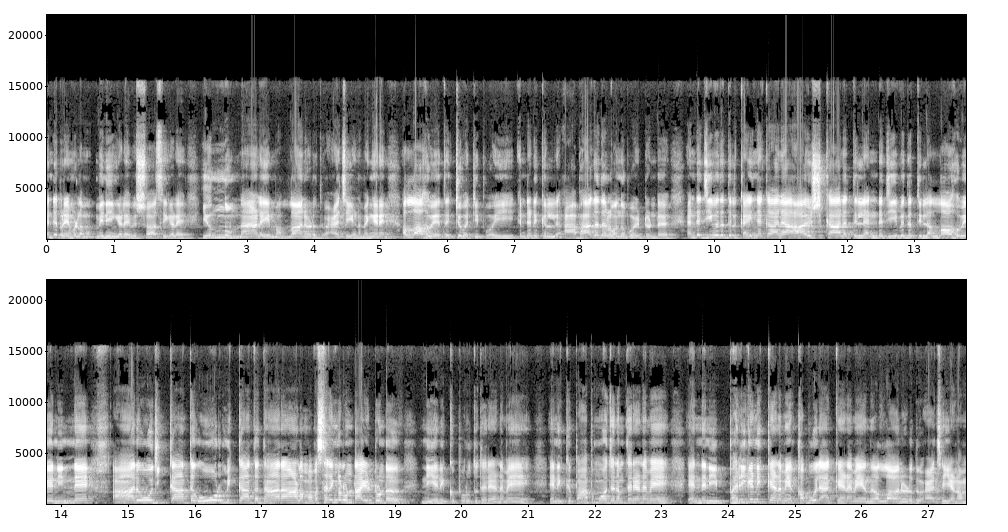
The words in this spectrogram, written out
എന്റെ പ്രിയമുള്ള മിനിങ്ങളെ വിശ്വാസികളെ ഇന്നും നാളെയും അള്ളഹാനോട് ദുആ ചെയ്യണം. എങ്ങനെ? അള്ളാഹുവെ തെറ്റുപറ്റിപ്പോയി. എന്റെ അടുക്കൽ അപാകതകൾ വന്നു പോയിട്ടുണ്ട്. എന്റെ ജീവിതത്തിൽ കഴിഞ്ഞ കാല ആയുഷ്കാലത്തിൽ എന്റെ ജീവിതത്തിൽ അള്ളാഹുവെ നിന്നെ ആലോചിക്കാത്ത ഓർമ്മിക്കാത്ത ധാരാളം അവസരങ്ങൾ ഉണ്ടായിട്ടുണ്ട് നീ എനിക്ക് പുറത്തു തരണമേ എനിക്ക് പാപമോചനം തരണമേ എന്നെ നീ പരിഗണിക്കണമേ കബൂലാക്കണമേ എന്ന് അള്ളാഹുവിനോട് ദുആ ചെയ്യണം.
